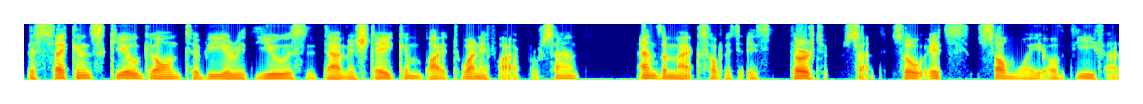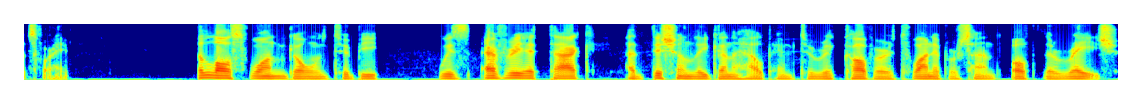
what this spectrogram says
The second skill going to be reduce the damage taken by 25% and the max of it is 30%. So it's some way of defense for him. The last one going to be with every attack additionally gonna help him to recover 20% of the rage.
